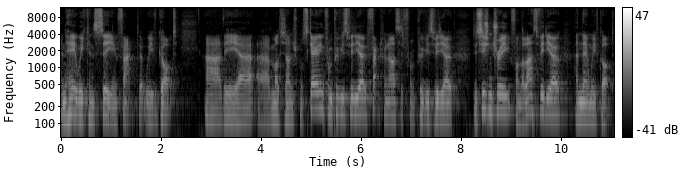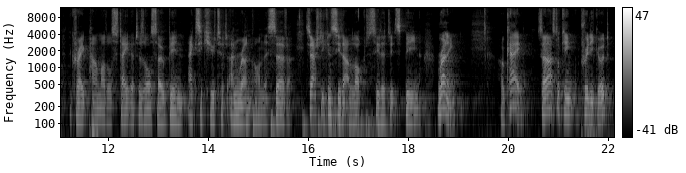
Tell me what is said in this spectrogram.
And here we can see, in fact, that we've got uh, the uh, uh, multidimensional scaling from previous video, factor analysis from previous video, decision tree from the last video, and then we've got the create PAL model state that has also been executed and run on this server. So actually you can see that log to see that it's been running. Okay, so that's looking pretty good.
